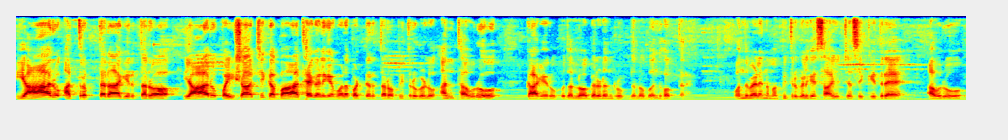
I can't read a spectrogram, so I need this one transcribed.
ಯಾರು ಅತೃಪ್ತರಾಗಿರ್ತಾರೋ, ಯಾರು ಪೈಶಾಚಿಕ ಬಾಧೆಗಳಿಗೆ ಒಳಪಟ್ಟಿರ್ತಾರೋ ಪಿತೃಗಳು, ಅಂಥವರು ಕಾಗೆ ರೂಪದಲ್ಲೋ, ಗರುಡನ ರೂಪದಲ್ಲೋ ಬಂದು ಹೋಗ್ತಾರೆ. ಒಂದು ವೇಳೆ ನಮ್ಮ ಪಿತೃಗಳಿಗೆ ಸಾಯುಜ್ಯ ಸಿಕ್ಕಿದ್ರೆ, ಅವರು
